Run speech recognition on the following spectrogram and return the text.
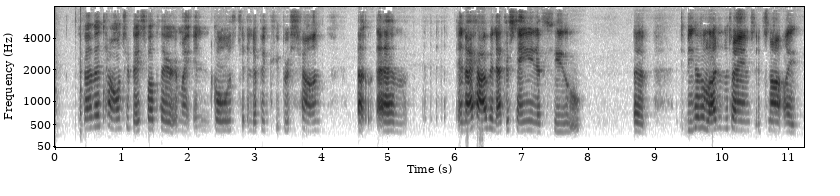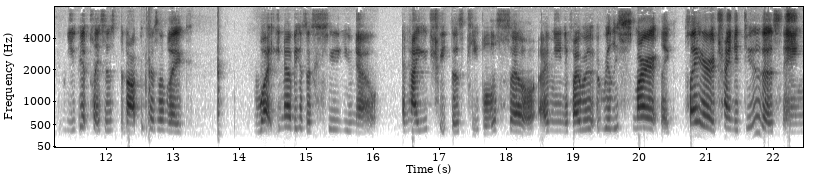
if I'm a talented baseball player and my end goal is to end up in Cooperstown, uh, um, and I have an understanding of who, uh, because a lot of the times it's not like you get places but not because of like what you know, because of who you know and how you treat those people. So, I mean, if I were a really smart like player trying to do those things,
